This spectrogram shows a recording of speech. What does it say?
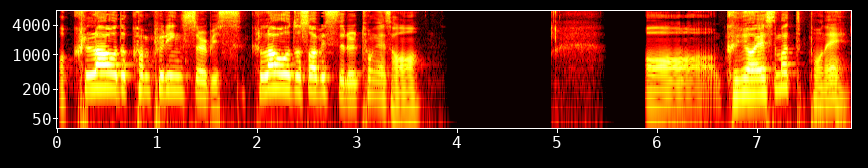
어, 클라우드 컴퓨팅 서비스. 클라우드 서비스를 통해서 어, 그녀의 스마트폰에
